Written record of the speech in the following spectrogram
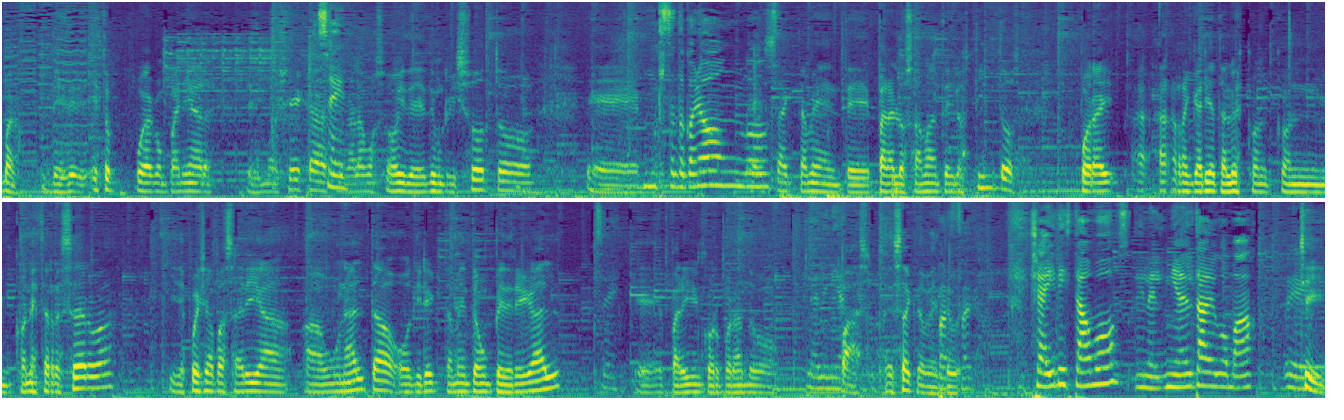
bueno, desde esto puede acompañar desde mollejas, Sí. hablamos hoy de, de un risotto, eh, Un risotto con hongos. exactamente, para los amantes de los tintos, por ahí arrancaría tal vez con, con, con esta reserva y después ya pasaría a un alta o directamente a un pedregal Sí, eh, para ir incorporando la línea. pasos, exactamente. Perfecto. Ya ahí necesitamos en la línea alta algo más. eh, Sí.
